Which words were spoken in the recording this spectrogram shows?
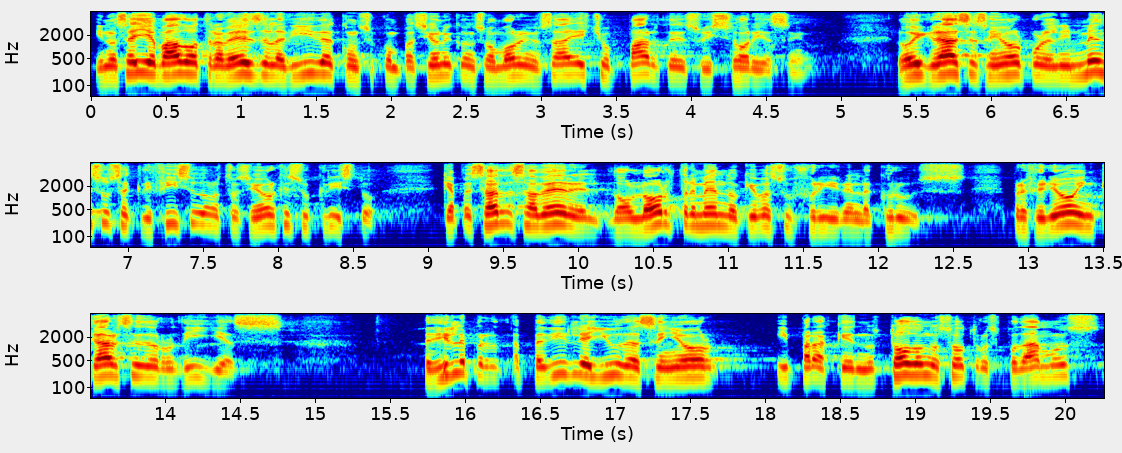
y nos ha llevado a través de la vida con su compasión y con su amor y nos ha hecho parte de su historia, Señor. Le doy gracias, Señor, por el inmenso sacrificio de nuestro Señor Jesucristo, que a pesar de saber el dolor tremendo que iba a sufrir en la cruz, prefirió hincarse de rodillas, pedirle, pedirle ayuda, Señor, y para que todos nosotros podamos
